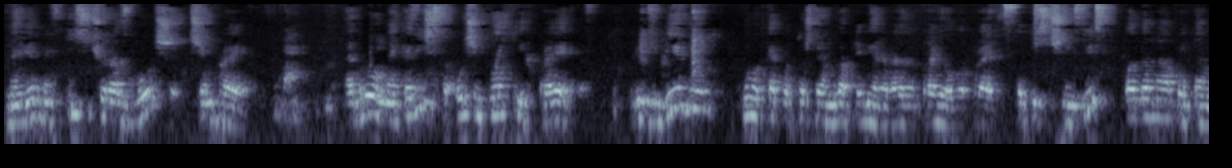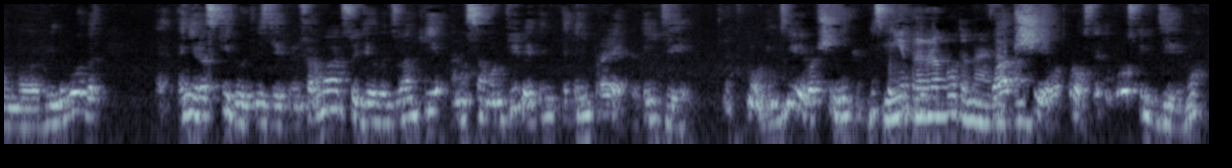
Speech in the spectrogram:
наверное, в тысячу раз больше, чем проект. Да. Огромное количество очень плохих проектов. Люди бегают, ну вот как вот то, что я вам два примера провел, вот проект 100 тысячный здесь под Анапой, там э, в Минводах. Они раскидывают везде эту информацию, делают звонки, а на самом деле это, не- это не проект, это идея. Ну, идея вообще не, Не каких- проработанная. да. Вообще, вот просто. Это просто идея. Но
